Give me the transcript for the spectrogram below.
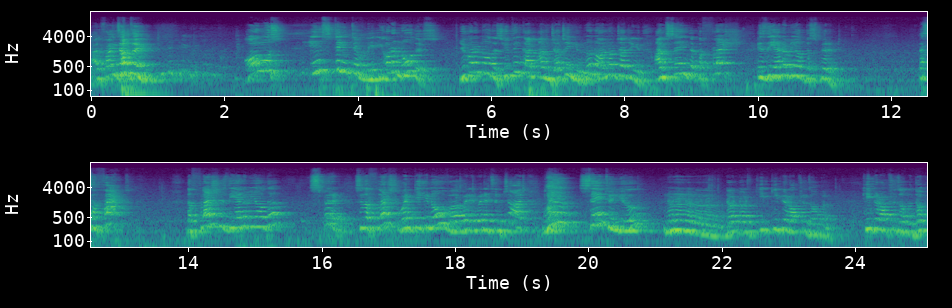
I'll find something. Almost instinctively, you got to know this. You got to know this. You think I'm, I'm judging you. No, no, I'm not judging you. I'm saying that the flesh is the enemy of the spirit. That's a fact. The flesh is the enemy of the spirit. So the flesh, when taken over, when, it, when it's in charge, will say to you, no, no, no, no, no, no. Don't, don't keep, keep your options open. Keep your options open. Don't,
